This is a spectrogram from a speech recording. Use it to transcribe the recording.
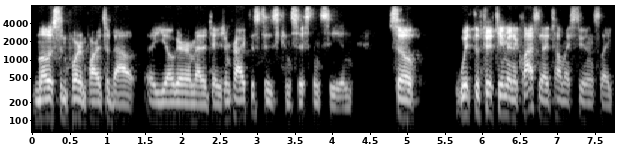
most important parts about a yoga or meditation practice is consistency. And so with the 15 minute classes, I tell my students like,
